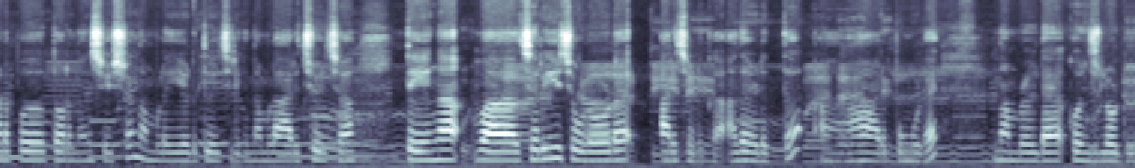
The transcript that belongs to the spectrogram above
അടപ്പ് തുറന്നതിന് ശേഷം നമ്മൾ ഈ എടുത്ത് വെച്ചിരിക്കുന്ന നമ്മൾ അരച്ച് വെച്ച തേങ്ങ ചെറിയ ചൂടോടെ അരച്ചെടുക്കുക. അതെടുത്ത് ആ അരപ്പും കൂടെ നമ്മളുടെ കൊഞ്ചിലോട്ട്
